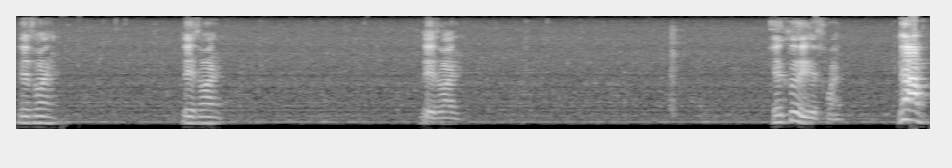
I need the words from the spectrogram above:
This one. This one. This one. Including this one. Now!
